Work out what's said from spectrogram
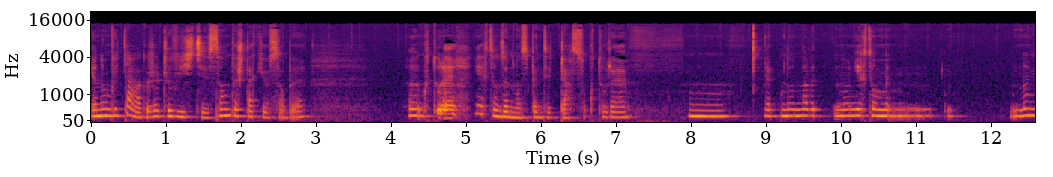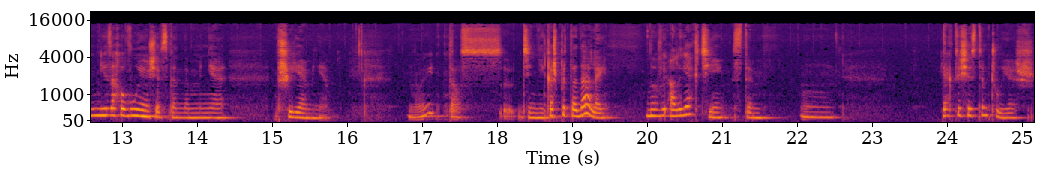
I on mówi: Tak, rzeczywiście, są też takie osoby, y, które nie chcą ze mną spędzać czasu, które. Mm, no, nawet no, nie chcą, no, nie zachowują się względem mnie przyjemnie. No i to dziennikarz pyta dalej. No ale jak ci z tym? Mm, jak ty się z tym czujesz?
